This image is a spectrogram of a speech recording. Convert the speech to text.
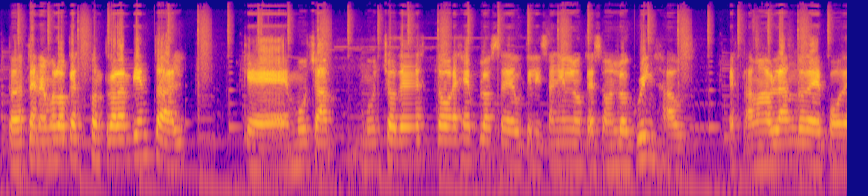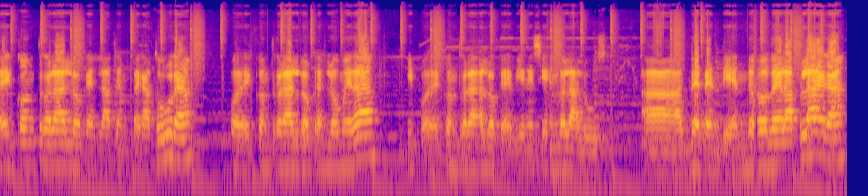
Entonces tenemos lo que es control ambiental, que muchas muchos de estos ejemplos se utilizan en lo que son los greenhouse. Estamos hablando de poder controlar lo que es la temperatura, poder controlar lo que es la humedad y poder controlar lo que viene siendo la luz. Ah, dependiendo de la plaga,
